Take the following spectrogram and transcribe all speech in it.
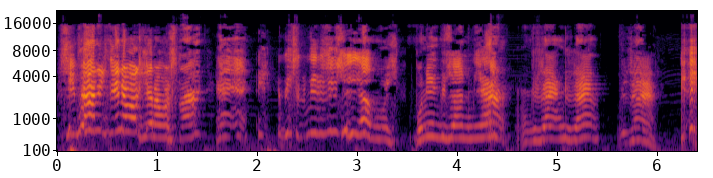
Siparişlere bakıyorum usta. Birisi, birisi şey yazmış. Bu ne güzel mi ya? Güzel güzel güzel.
